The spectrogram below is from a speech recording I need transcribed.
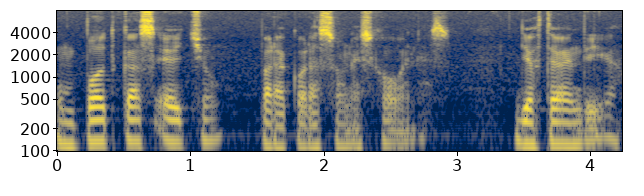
un podcast hecho para corazones jóvenes. Dios te bendiga.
